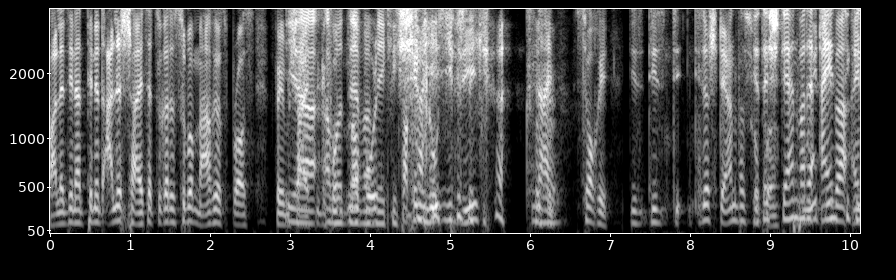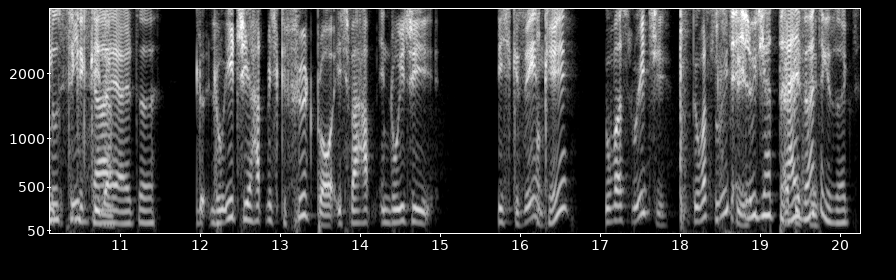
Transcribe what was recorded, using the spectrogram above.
Valentin hat, findet alles scheiße. Er hat sogar das Super Mario Bros. Film Ja, scheiße aber gefunden, der war obwohl wirklich fucking scheiße. Luigi. Digga. Nein, sorry. Dies, dies, die- dieser Stern war super. Ja, der Stern war Luigi der einzig ein lustige. Guy, Alter. Lu Luigi hat mich gefühlt, Bro. Ich war hab in Luigi dich gesehen. Okay. Du warst Luigi. Du warst Der Luigi. Luigi hat drei. Wörter gesagt.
